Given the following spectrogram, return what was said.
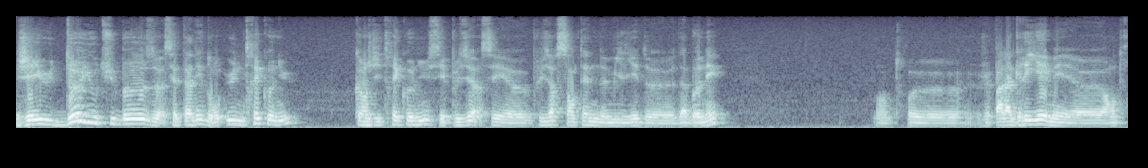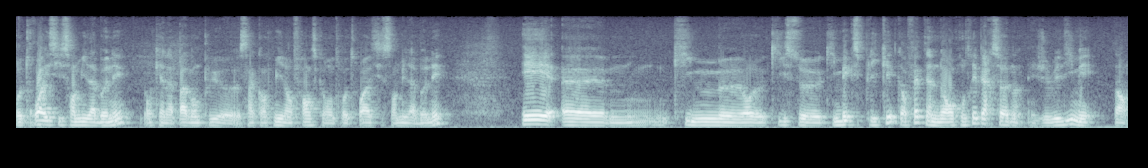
J'ai eu deux youtubeuses cette année, dont une très connue. Quand je dis très connue, c'est plusieurs, euh, centaines de milliers d'abonnés. Entre, je vais pas la griller, mais euh, entre 3 et 600 000 abonnés. Donc il n'y en a pas non plus 50 euh, 000 en France qui ont entre 3 et 600 000 abonnés. Et qui m'expliquait qu'en fait, elle ne rencontrait personne. Et je lui ai dit, mais non,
